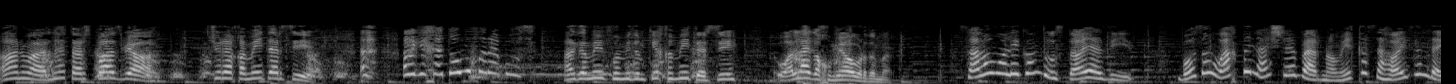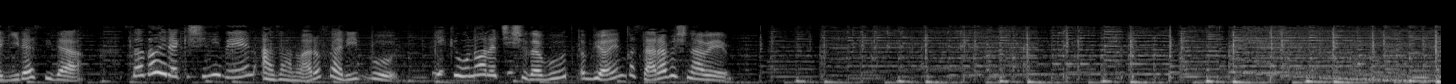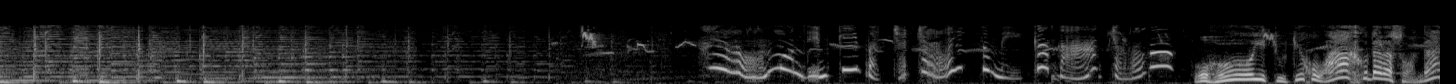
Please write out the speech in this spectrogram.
انور نه ترس پاس بیا. چرا قمی ترسی؟ اگه خطا بخوره باز اگه میفهمیدم که قمی ترسی والله اگه خو می آوردم سلام علیکم دوستای عزیز. بازم وقت نشر برنامه قصه های زندگی رسیده. صدایی را که شنیدین از انور و فرید بود. یکی اونا را چی شده بود؟ بیاین قصه را بشنویم. اوه توتی خو وقت خود رسانده.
